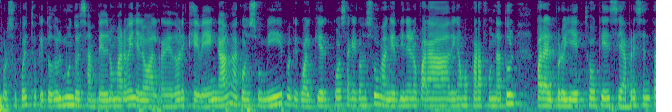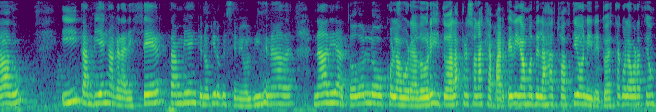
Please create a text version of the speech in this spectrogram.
por supuesto que todo el mundo de San Pedro Marbella y los alrededores que vengan a consumir, porque cualquier cosa que consuman es dinero para, digamos, para Fundatul, para el proyecto que se ha presentado y también agradecer también, que no quiero que se me olvide nada, nadie, a todos los colaboradores y todas las personas que aparte digamos de las actuaciones y de toda esta colaboración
